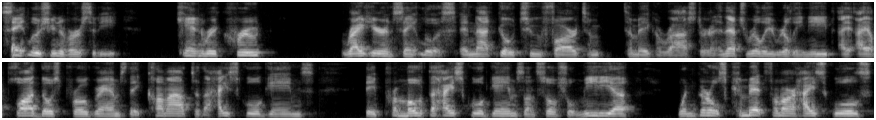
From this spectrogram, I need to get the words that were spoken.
St. Louis University can recruit right here in St. Louis and not go too far to, to make a roster. And that's really, really neat. I, I applaud those programs. They come out to the high school games, they promote the high school games on social media. When girls commit from our high schools,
